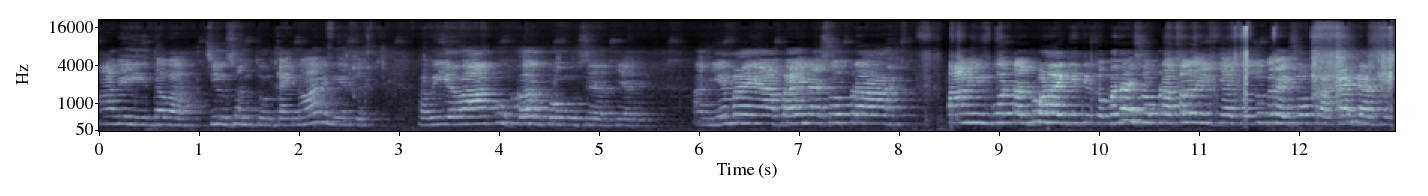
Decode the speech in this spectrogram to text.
આવી દવા જીવ સંતુલ કાંઈ ન આવે ને એટલે. હવે હવે આખું ઘર ધોવું છે અત્યારે. અને એમાંય આ ભાઈના છોકરા પાણીની બોટલ ઢોળાઈ ગઈ હતી તો બધાય છોકરા કલરી ગયા તો જો બધાય છોકરા કાઢ્યા છે.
